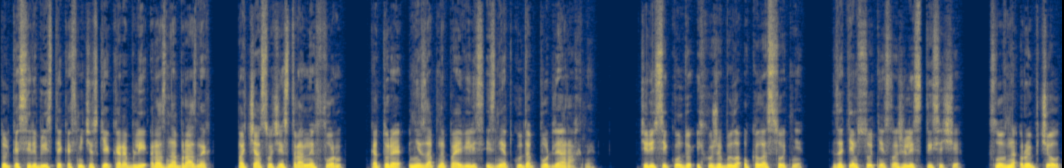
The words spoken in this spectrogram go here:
Только серебристые космические корабли разнообразных, подчас очень странных форм, которые внезапно появились из ниоткуда подле Арахны. Через секунду их уже было около сотни. Затем сотни сложились в тысячи, словно рой пчел,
